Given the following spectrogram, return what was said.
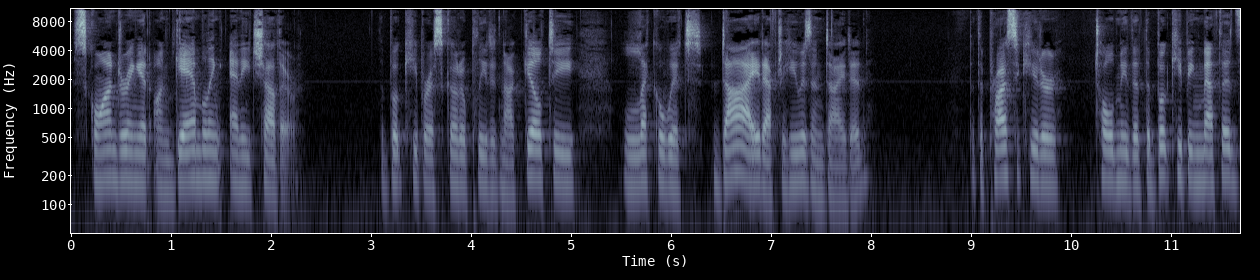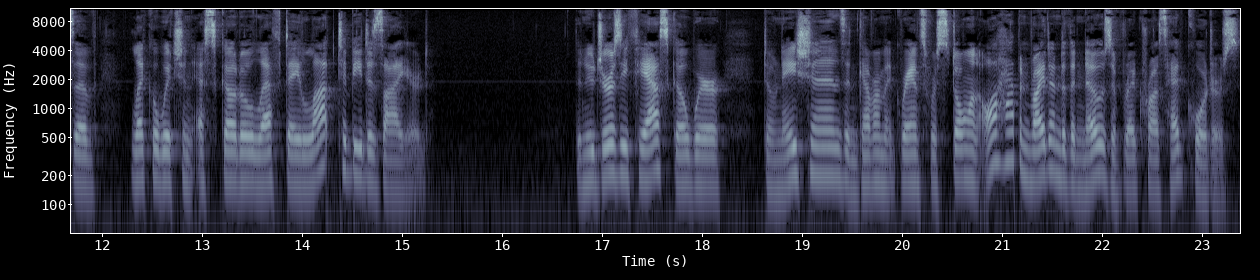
squandering it on gambling and each other. The bookkeeper Escoto pleaded not guilty. Lekowich died after he was indicted. But the prosecutor told me that the bookkeeping methods of Lekowich and Escoto left a lot to be desired. The New Jersey fiasco, where donations and government grants were stolen, all happened right under the nose of Red Cross headquarters.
